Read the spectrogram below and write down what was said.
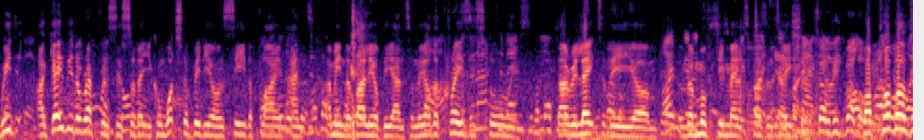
We, I gave you the references so that you. can watch the video and see the flying ants, I mean the Valley of the Ants and the other crazy stories that relate to the, um, the Mufti Menk's presentation. But Proverbs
